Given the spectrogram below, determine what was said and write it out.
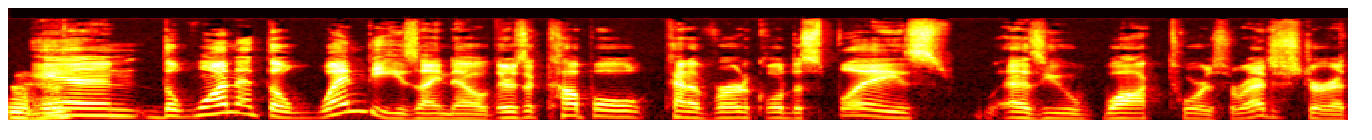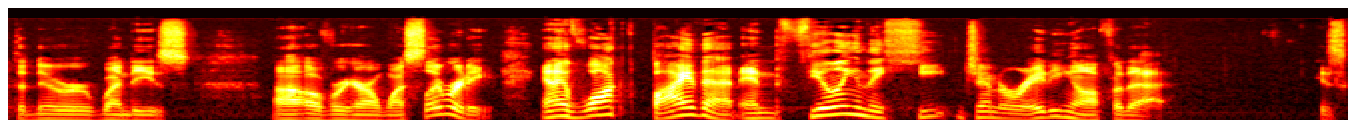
Mhm. And the one at the Wendy's, I know there's a couple kind of vertical displays as you walk towards the register at the newer Wendy's uh, over here on West Liberty. And I've walked by that and feeling the heat generating off of that is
